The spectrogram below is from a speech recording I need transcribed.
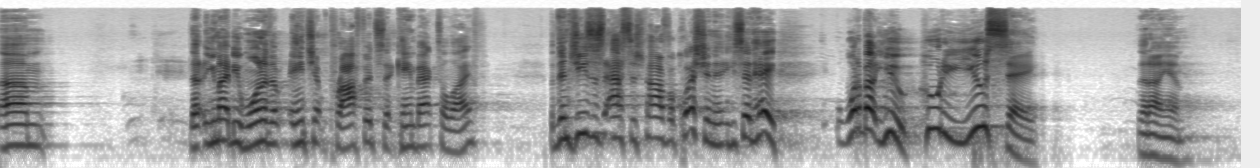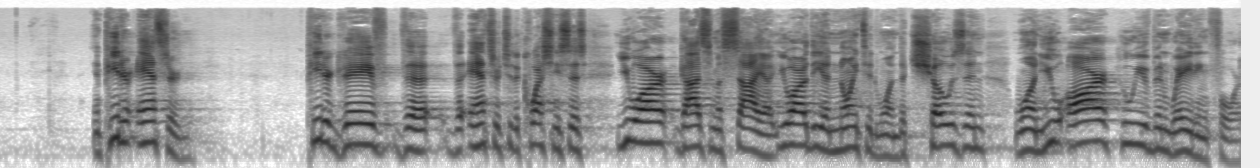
Um, that you might be one of the ancient prophets that came back to life. But then Jesus asked this powerful question, he said, Hey, what about you? Who do you say that I am? And Peter answered. Peter gave the, the answer to the question. He says, You are God's Messiah. You are the anointed one, the chosen one. You are who you've been waiting for.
